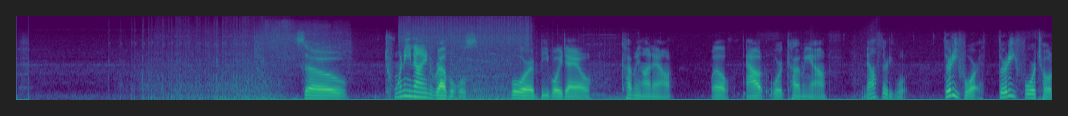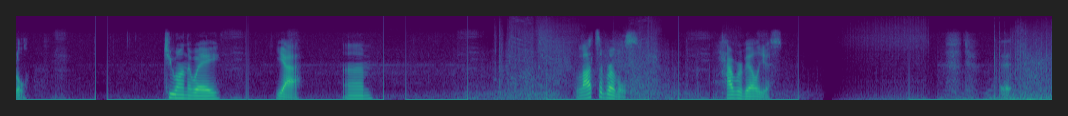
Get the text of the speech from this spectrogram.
So, 29 Rebels for B-Boy Deo coming on out. Well, out or coming out. Now 30, 34. 34 total. Two on the way. Yeah, um, lots of rebels. How rebellious. Uh,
